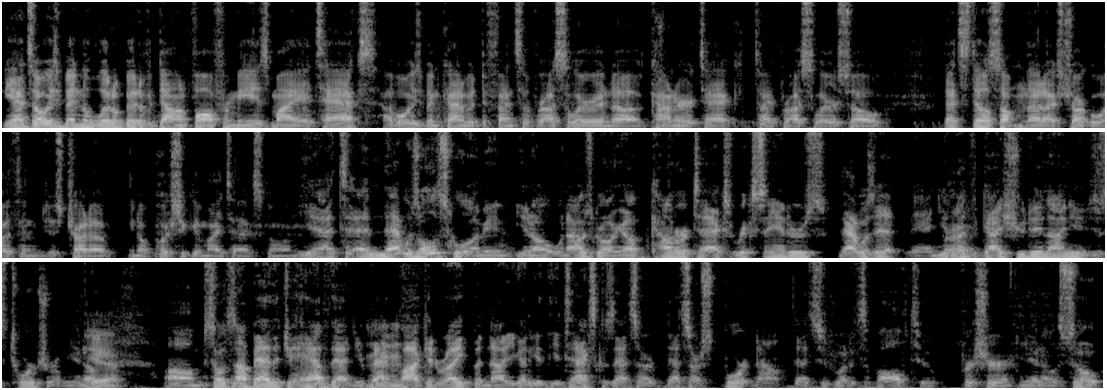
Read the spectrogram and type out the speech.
yeah, it's always been a little bit of a downfall for me is my attacks. I've always been kind of a defensive wrestler and a counter attack type wrestler. So that's still something that I struggle with and just try to you know push to get my attacks going. Yeah, t- and that was old school. I mean, you know, when I was growing up, counterattacks, Rick Sanders, that was it, man. You let the guy shoot in on you and just torture him, you know. Yeah. Um, so it's not bad that you have that in your back Mhm. pocket, right? But now you got to get the attacks because that's our that's our sport now. That's just what it's evolved to, For sure. you know. So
